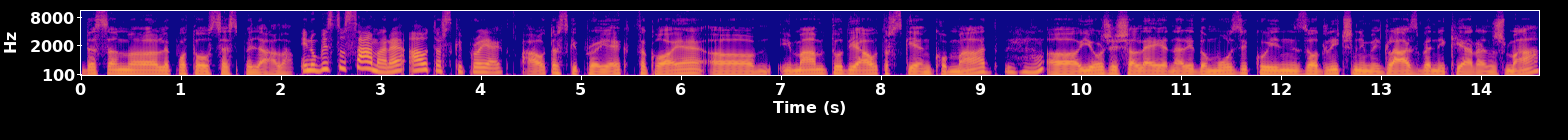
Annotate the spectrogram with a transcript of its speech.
da sem uh, lepo to vse speljala. In v bistvu sama, ne? avtorski projekt. Avtorski projekt, tako je. Um, imam tudi avtorski en komad, Uh -huh. Uh, Jože Šale je naredil muziko in z odličnimi glasbeniki aranžma.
